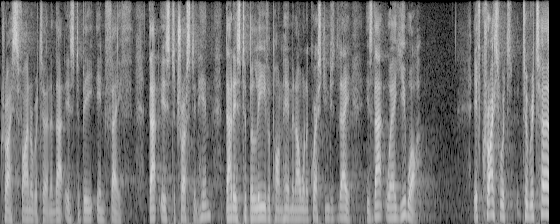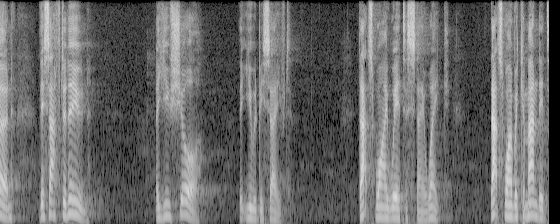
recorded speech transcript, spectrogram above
Christ's final return, and that is to be in faith. That is to trust in Him. That is to believe upon Him. And I want to question you today is that where you are? If Christ were to return this afternoon, are you sure that you would be saved. That's why we're to stay awake. That's why we're commanded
